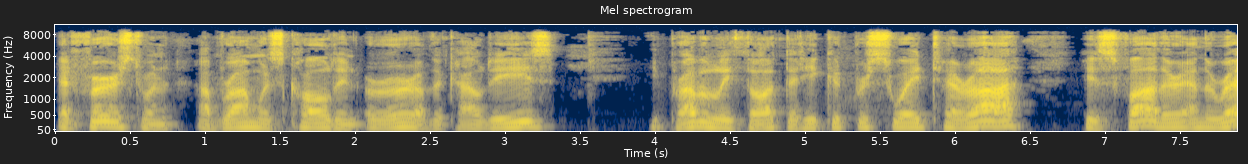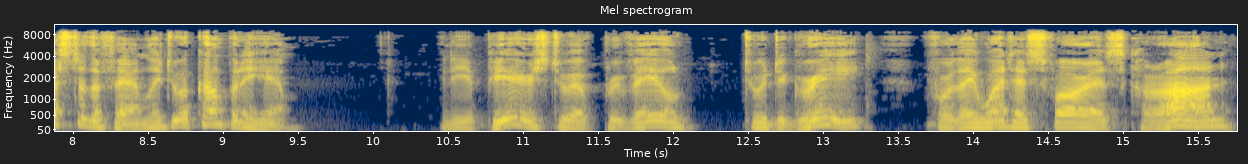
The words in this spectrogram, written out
At first, when Abram was called in Ur of the Chaldees, he probably thought that he could persuade Terah, his father, and the rest of the family to accompany him. And he appears to have prevailed to a degree, for they went as far as Haran,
